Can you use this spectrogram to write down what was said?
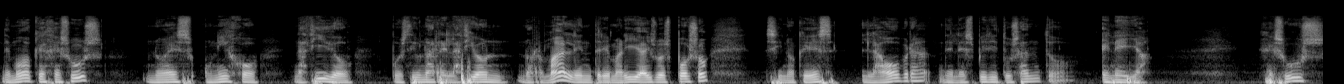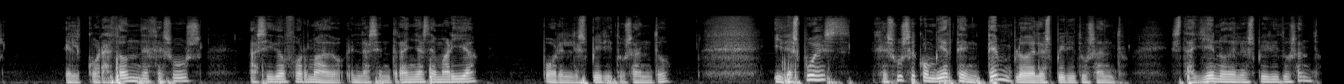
De modo que Jesús no es un hijo nacido pues de una relación normal entre María y su esposo, sino que es la obra del Espíritu Santo en ella. Jesús, el corazón de Jesús, ha sido formado en las entrañas de María por el Espíritu Santo. Y después Jesús se convierte en templo del Espíritu Santo. Está lleno del Espíritu Santo.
